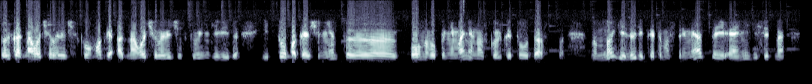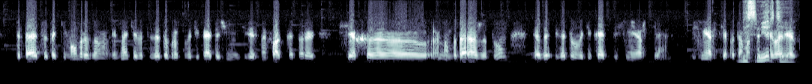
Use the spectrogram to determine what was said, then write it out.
Только одного человеческого мозга, одного человеческого индивида. И то пока еще нет э, полного понимания, насколько это удастся. Но многие люди к этому стремятся, и они действительно пытаются таким образом, и знаете, вот из этого просто вытекает очень интересный факт, который всех э, ну, будоражит ум, из, этого вытекает бессмертие. Бессмертие, потому бессмертие? что человек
